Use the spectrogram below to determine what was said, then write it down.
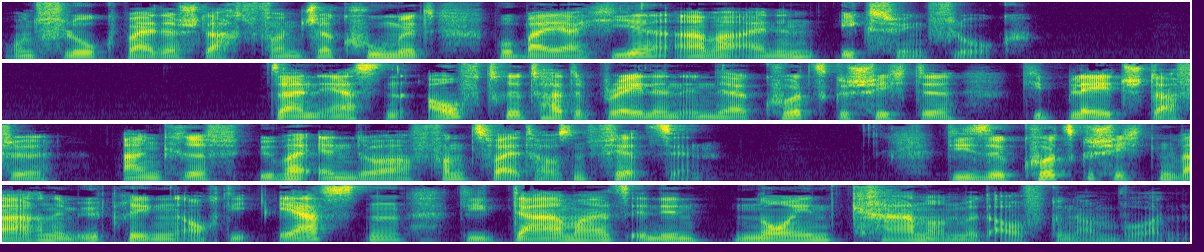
und flog bei der Schlacht von Jakku mit, wobei er hier aber einen X-Wing flog. Seinen ersten Auftritt hatte Braylon in der Kurzgeschichte Die Blade-Staffel Angriff über Endor von 2014. Diese Kurzgeschichten waren im Übrigen auch die ersten, die damals in den neuen Kanon mit aufgenommen wurden.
